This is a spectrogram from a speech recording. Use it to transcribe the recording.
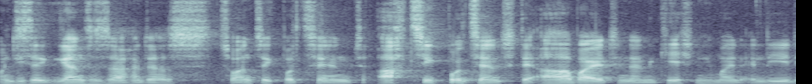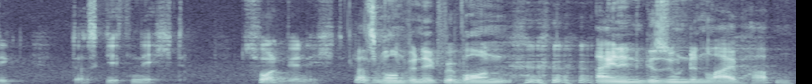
Und diese ganze Sache, dass 20 Prozent, 80 Prozent der Arbeit in einer Kirchengemeinde erledigt, das geht nicht. Das wollen wir nicht. Das wollen wir nicht. Wir wollen einen gesunden Leib haben.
